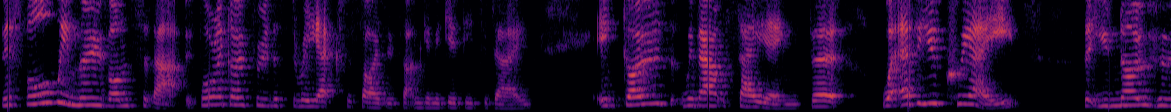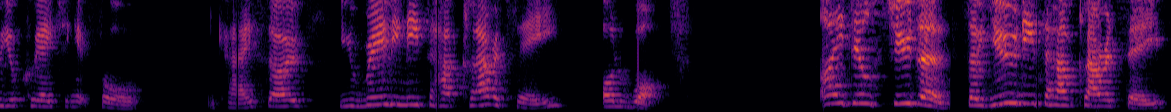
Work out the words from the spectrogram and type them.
before we move on to that, before I go through the three exercises that I'm going to give you today, it goes without saying that whatever you create, that you know who you're creating it for. Okay, so you really need to have clarity on what. Ideal student. So you need to have clarity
